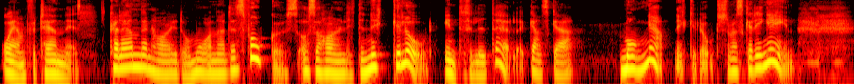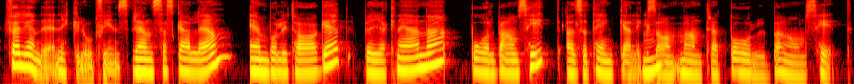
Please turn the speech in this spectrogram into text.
och en för tennis. Kalendern har ju då månadens fokus och så har den lite nyckelord. Inte så lite heller, ganska många nyckelord som jag ska ringa in. Följande nyckelord finns. Rensa skallen, en boll i taget, böja knäna, ball bounce hit, alltså tänka liksom mantrat boll bounce hit.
